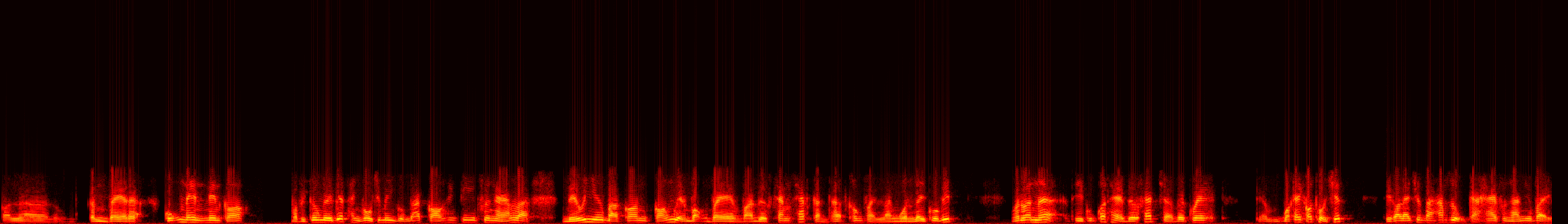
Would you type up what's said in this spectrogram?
gọi là cần về đó cũng nên nên có. Bởi vì tôi mới biết thành phố Hồ Chí Minh cũng đã có cái, cái phương án là nếu như bà con có nguyện vọng về và được xem xét cẩn thận không phải là nguồn lây covid vân vân thì cũng có thể được phép trở về quê. Một ờ, cách có tổ chức thì có lẽ chúng ta áp dụng cả hai phương án như vậy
